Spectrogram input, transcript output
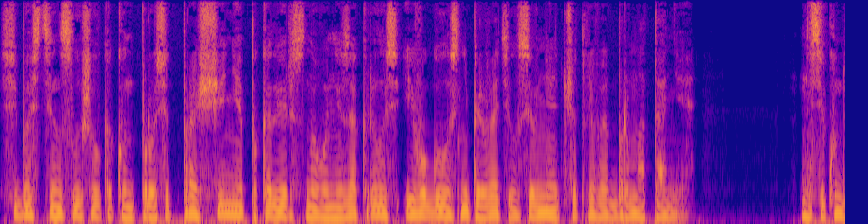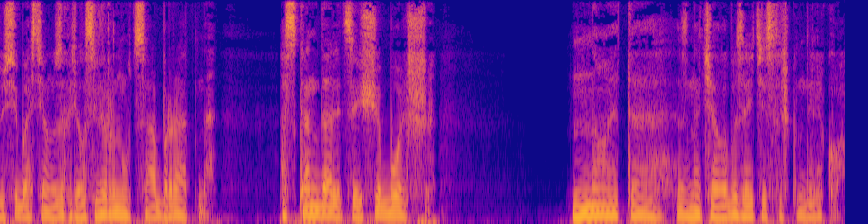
Себастьян слышал, как он просит прощения, пока дверь снова не закрылась, и его голос не превратился в неотчетливое бормотание. На секунду Себастьяну захотелось вернуться обратно, оскандалиться еще больше. Но это означало бы зайти слишком далеко.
